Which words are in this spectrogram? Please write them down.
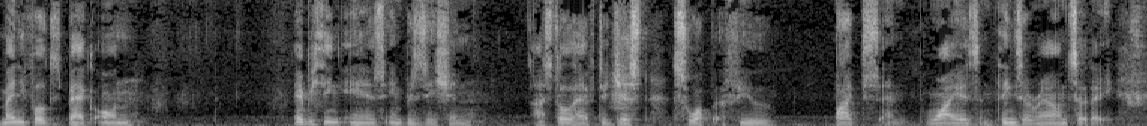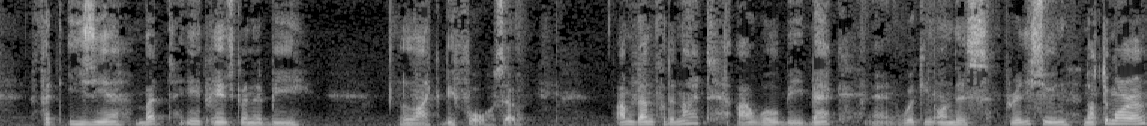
manifold is back on, everything is in position I still have to just swap a few pipes and wires and things around so they fit easier but it is going to be like before. So I'm done for the night. I will be back and working on this pretty soon. Not tomorrow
